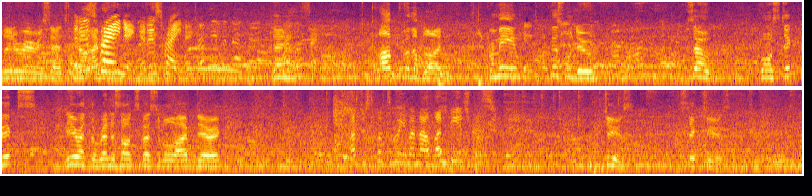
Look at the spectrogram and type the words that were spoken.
literary sense. It no, is I mean, raining. It is raining. Then opt for the blood. For me, this will do. So, for stick picks here at the Renaissance Festival, I'm Derek. I've just put something in my mouth. I'm Beatrice. Cheers. Stick cheers.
